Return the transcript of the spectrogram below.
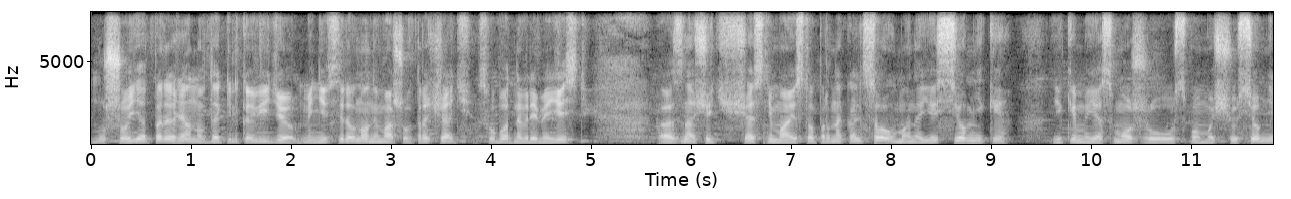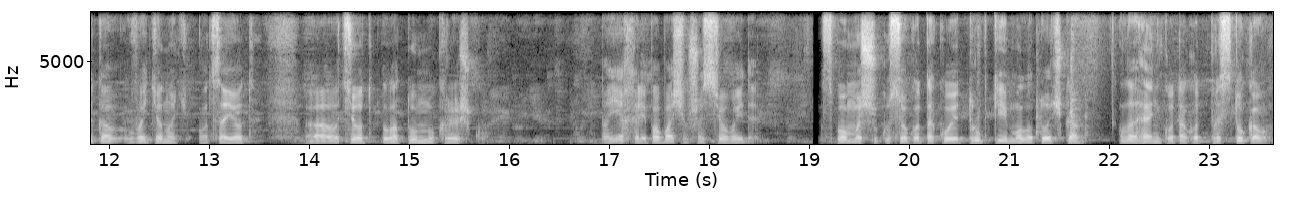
Ну що, я переглянув декілька відео, мені все одно нема що втрачати, свободне время є. Значить, зараз знімаю стопорне кольцо, у мене є сьомники, якими я зможу з допомогою сьомника витягнути оцей от, оцю от латунну кришку. Поїхали, побачимо, що з цього вийде. З допомогою кусок отакої трубки і молоточка легенько так от пристукав,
